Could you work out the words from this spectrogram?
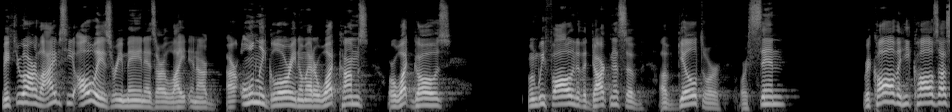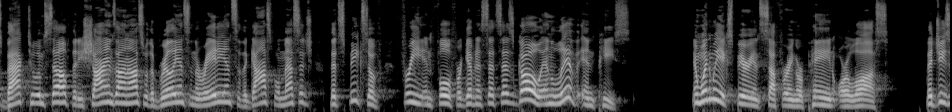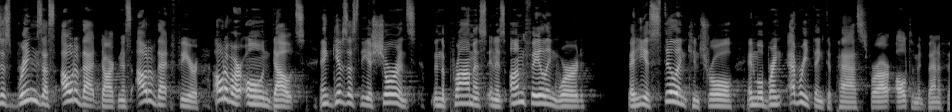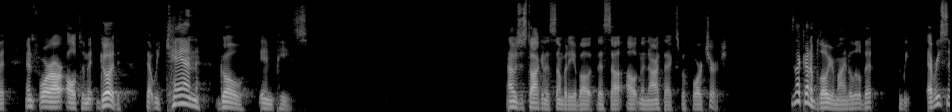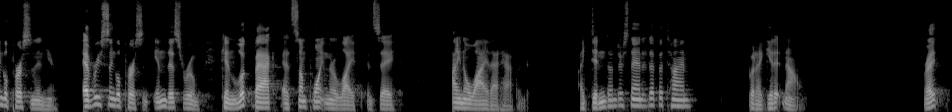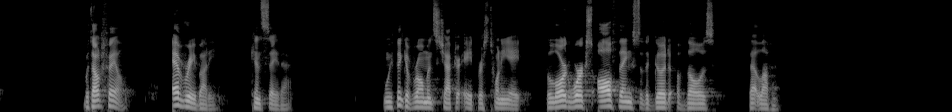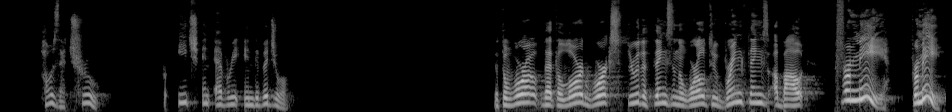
May through our lives He always remain as our light and our, our only glory, no matter what comes or what goes. When we fall into the darkness of, of guilt or, or sin, Recall that He calls us back to Himself, that He shines on us with the brilliance and the radiance of the gospel message that speaks of free and full forgiveness, that says, Go and live in peace. And when we experience suffering or pain or loss, that Jesus brings us out of that darkness, out of that fear, out of our own doubts, and gives us the assurance and the promise in His unfailing word that He is still in control and will bring everything to pass for our ultimate benefit and for our ultimate good, that we can go in peace. I was just talking to somebody about this uh, out in the narthex before church. Doesn't that kind of blow your mind a little bit? We, every single person in here, every single person in this room can look back at some point in their life and say, I know why that happened. I didn't understand it at the time, but I get it now. Right? Without fail. Everybody can say that. When we think of Romans chapter 8, verse 28, the Lord works all things to the good of those that love him. How is that true for each and every individual? That the world that the Lord works through the things in the world to bring things about for me. For me.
